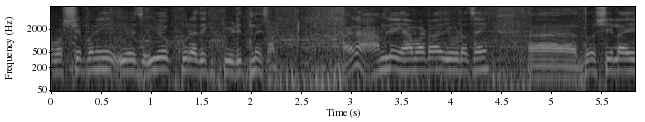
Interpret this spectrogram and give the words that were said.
अवश्य पनि यो यो कुरादेखि पीडित नै छन्। होइन हामीले यहाँबाट एउटा चाहिँ दोषीलाई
